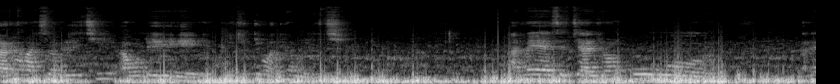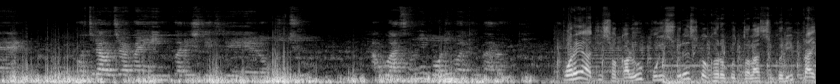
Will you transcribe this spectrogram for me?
ବାଘା ମାଂସ ମିଳିଛି ଆଉ ଗୋଟେ ନିକିତି ମଧ୍ୟ ମିଳିଛି ଆମେ ସେ ଚାରି ଜଣଙ୍କୁ ମାନେ ପଚରା ଅଚରା ପାଇଁ ଇନକ୍ୱାରି ଷ୍ଟେଜ୍ରେ ରଖିଛୁ ଆଉ ଆସାମୀ ବଢ଼ି ମଧ୍ୟ ପାରନ୍ତି ପରେ ଆଜି ସକାଳୁ ପୁଣି ସୁରେଶଙ୍କ ଘରକୁ ତଲାସୀ କରି ପ୍ରାୟ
